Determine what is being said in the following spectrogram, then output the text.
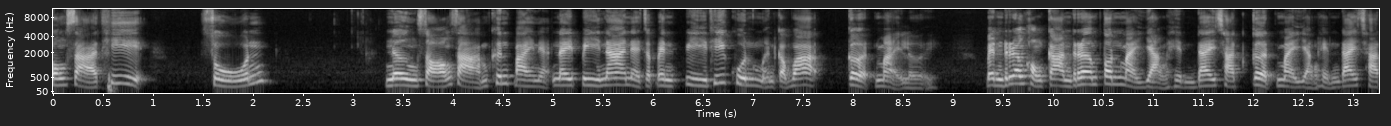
องศาที่ศูนย์ หนึ่งสองสามขึ้นไปเนี่ยในปีหน้าเนี่ยจะเป็นปีที่คุณเหมือนกับว่าเกิดใหม่เลยเเป็นเรื่องของการเริ่มต้นใหม่อย่างเห็นได้ชัด เกิดใหม่อย่างเห็นได้ชัด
